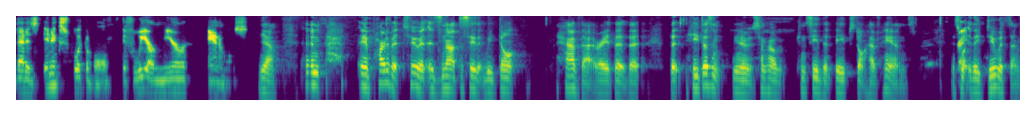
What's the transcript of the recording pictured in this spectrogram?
that is inexplicable if we are mere animals. Yeah. And, and part of it too is not to say that we don't have that, right? That that that he doesn't, you know, somehow concede that apes don't have hands. It's right. what they do with them.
